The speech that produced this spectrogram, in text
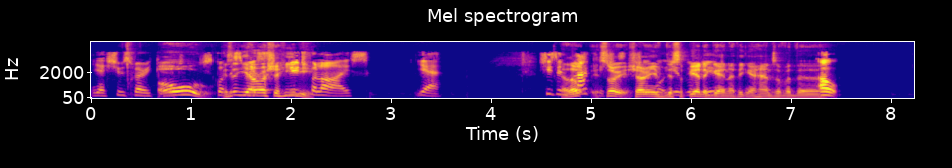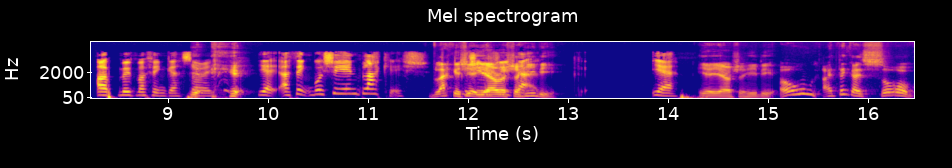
Yeah, she was very good. Oh, She's got is it Yara Shahidi? Beautiful eyes. Yeah. She's in Hello. Blackish. Sorry. Sharon, you've disappeared again. I think your hands over the. Oh, I've moved my finger. Sorry. Yeah. Yeah, I think was she in Blackish? Blackish, yeah, Yara that. Shahidi. Yeah. Yeah, Yara Shahidi. Oh, I think I saw,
